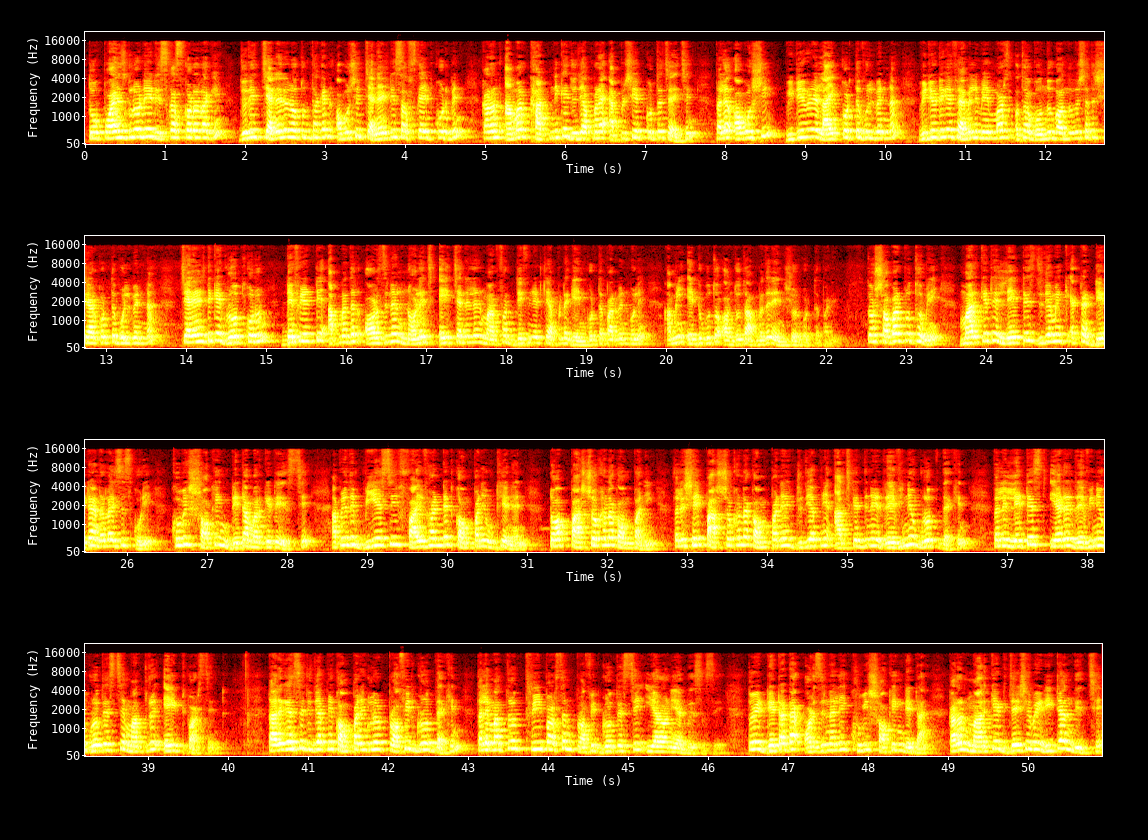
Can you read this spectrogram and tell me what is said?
তো পয়েন্টসগুলো নিয়ে ডিসকাস করার আগে যদি চ্যানেলে নতুন থাকেন, অবশ্যই চ্যানেলটি সাবস্ক্রাইব করবেন। কারণ আমার খাটনিকে যদি আপনারা অ্যাপ্রিসিয়েট করতে চাইছেন, তাহলে অবশ্যই ভিডিওটিকে লাইক করতে ভুলবেন না, ভিডিওটিকে ফ্যামিলি মেম্বার্স অথবা বন্ধু বান্ধবদের সাথে শেয়ার করতে ভুলবেন না। চ্যানেলটিকে গ্রোথ করুন ডেফিনেটলি আপনাদের অরিজিনাল নলেজ এই চ্যানেলের মারফত ডেফিনেটলি আপনারা গেইন করতে পারবেন বলে আমি এটুকু তো অন্তত আপনাদের এনশিওর করতে পারি। তো সবার প্রথমে মার্কেটের লেটেস্ট যদি আমি একটা ডেটা অ্যানালাইসিস করি, খুবই শকিং ডেটা মার্কেটে এসছে। আপনি যদি বিএসসি ফাইভ হান্ড্রেড কোম্পানি উঠিয়ে নেন টপ পাঁচশোখানা কোম্পানি তাহলে সেই পাঁচশোখানা কোম্পানির যদি আপনি আজকের দিনে রেভিনিউ গ্রোথ দেখেন, তাহলে লেটেস্ট ইয়ারের রেভিনিউ গ্রোথ এসছে মাত্র এইট পার্সেন্ট তার কাছে যদি আপনি কোম্পানিগুলোর প্রফিট গ্রোথ দেখেন, তাহলে মাত্র থ্রি পার্সেন্ট প্রফিট গ্রোথ এসছে ইয়ার অন ইয়ার বেসিসে তো এই ডেটাটা অরিজিনালি খুবই শকিং ডেটা কারণ মার্কেট যে হিসেবে রিটার্ন দিচ্ছে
